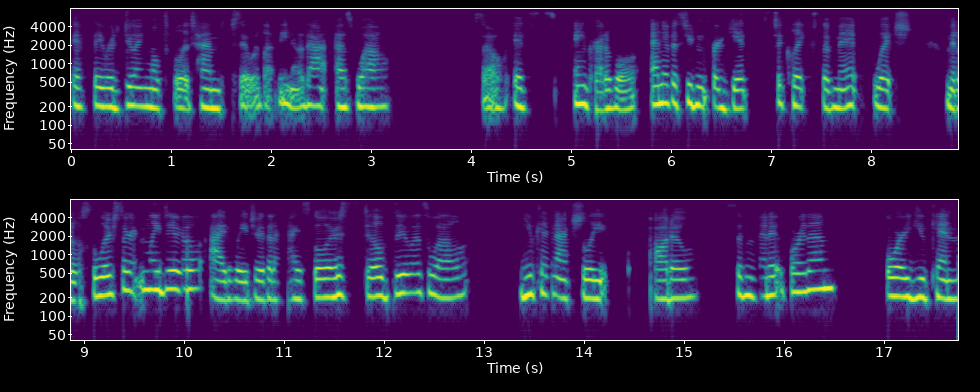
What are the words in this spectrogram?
If they were doing multiple attempts, it would let me know that as well. So it's incredible. And if a student forgets to click submit, which middle schoolers certainly do, I'd wager that high schoolers still do as well. You can actually auto submit it for them or you can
